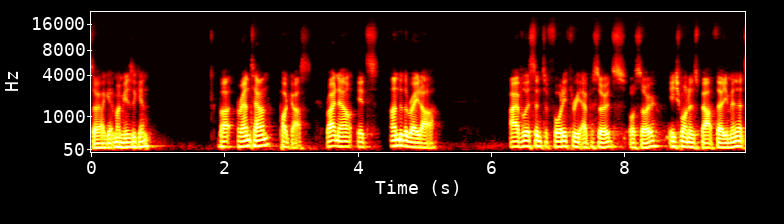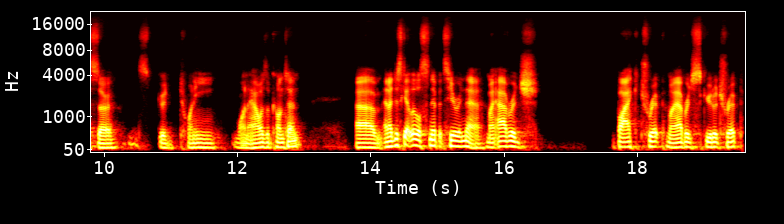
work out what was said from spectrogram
So I get my music in. But around town, podcasts. Right now, it's under the radar I've listened to 43 episodes or so. Each one is about 30 minutes, so it's good 21 hours of content. Um, and I just get little snippets here and there. My average bike trip, my average scooter trip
